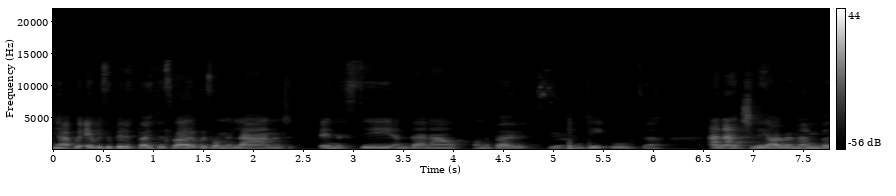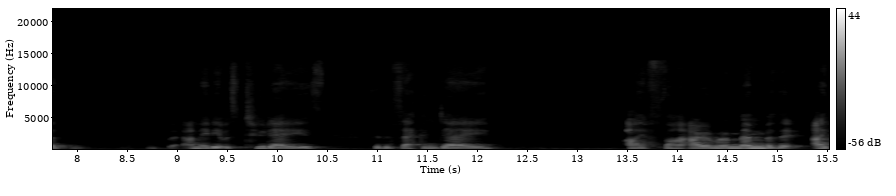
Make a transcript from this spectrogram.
yeah, it was a bit of both as well. It was on the land, in the sea and then out on a boat yeah. in deep water. And actually, I remember uh, maybe it was two days. So the second day, I fi- I remember that I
